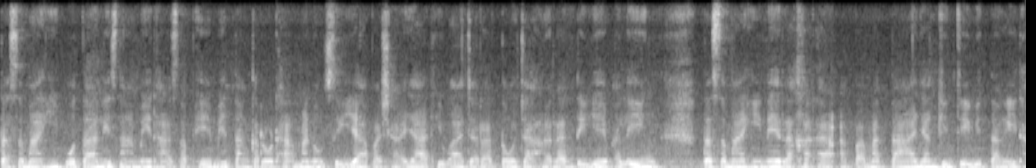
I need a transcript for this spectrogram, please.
ตัสมาหิภูตานิสาเมธาสเพเมตังกโรธามนุสียาปชายะทิวาจรัตโตจาหารันติเยพลิงตัสมาหิเนรคทาอปปมัตตายังกินจิวิตังอิท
